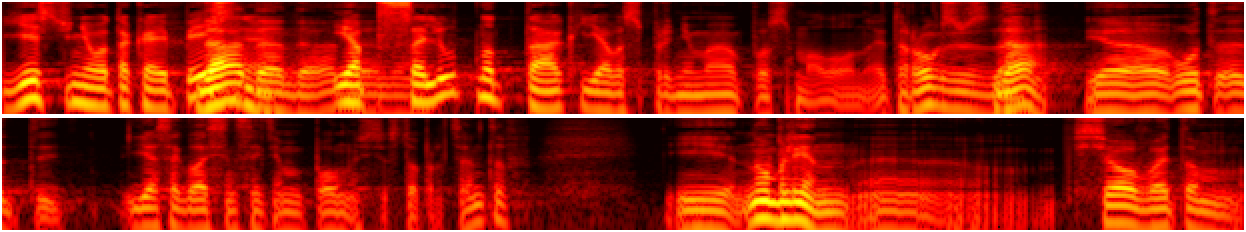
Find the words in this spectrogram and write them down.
Есть у него такая песня, да, да, и да, абсолютно так я воспринимаю Пост Малона. Это рок-звезда. Да, я вот э, я согласен с этим полностью сто процентов. И, ну, блин, все в этом.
